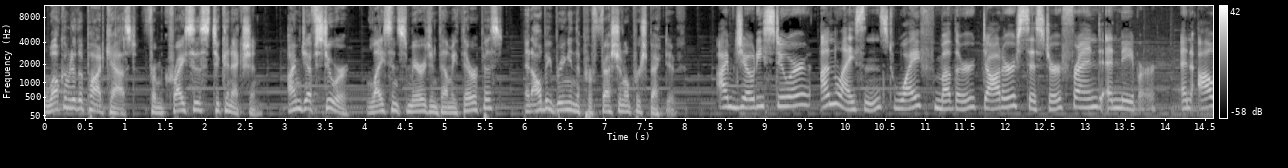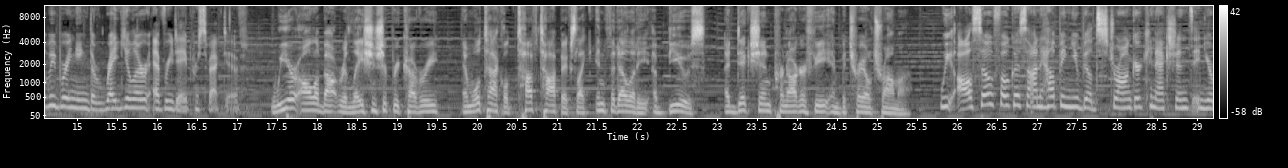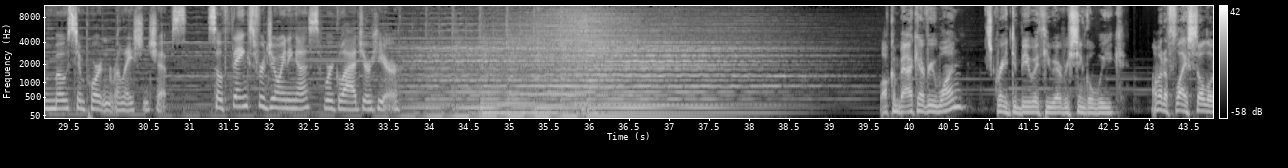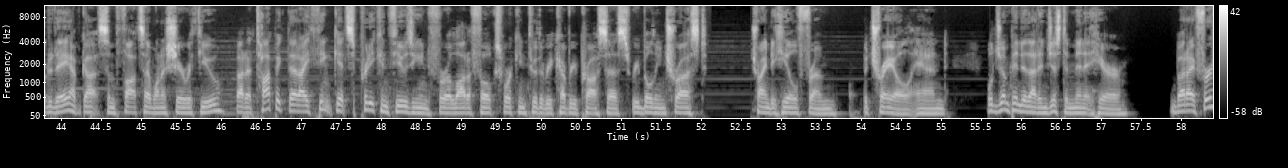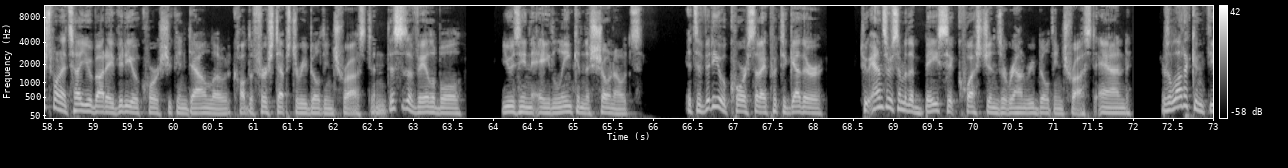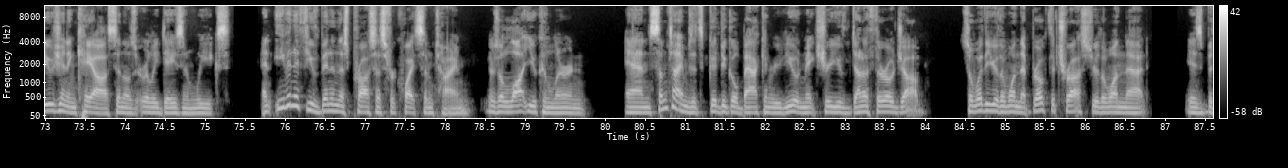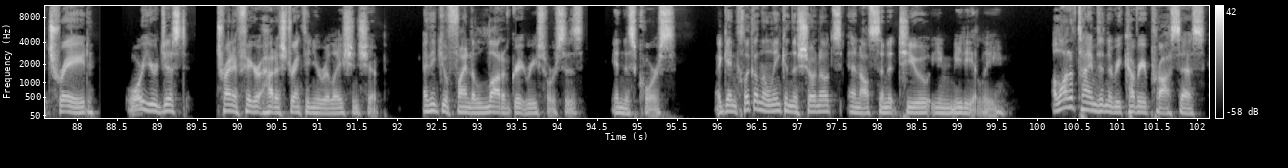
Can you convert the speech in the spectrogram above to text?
Welcome to the podcast, From Crisis to Connection. I'm Geoff Steurer, licensed marriage and family therapist, and I'll be bringing the professional perspective. I'm Jody Steurer, unlicensed wife, mother, daughter, sister, friend, and neighbor, and I'll be bringing the regular, everyday perspective. We are all about relationship recovery, and we'll tackle tough topics like infidelity, abuse, addiction, pornography, and betrayal trauma. We also focus on helping you build stronger connections in your most important relationships. So thanks for joining us. We're glad you're here. Welcome back, everyone. It's great to be with you every single week. I'm going to fly solo today. I've got some thoughts I want to share with you about a topic that I think gets pretty confusing for a lot of folks working through the recovery process, rebuilding trust, trying to heal from betrayal, and We'll jump into that in just a minute here. But I first want to tell you about a video course you can download called The First Steps to Rebuilding Trust. And this is available using a link in the show notes. It's a video course that I put together to answer some of the basic questions around rebuilding trust. And there's a lot of confusion and chaos in those early days and weeks. And even if you've been in this process for quite some time, there's a lot you can learn. And sometimes it's good to go back and review and make sure you've done a thorough job. So whether you're the one that broke the trust, you're the one that is betrayed, or you're just trying to figure out how to strengthen your relationship, I think you'll find a lot of great resources in this course. Again, click on the link in the show notes and I'll send it to you immediately. A lot of times in the recovery process,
